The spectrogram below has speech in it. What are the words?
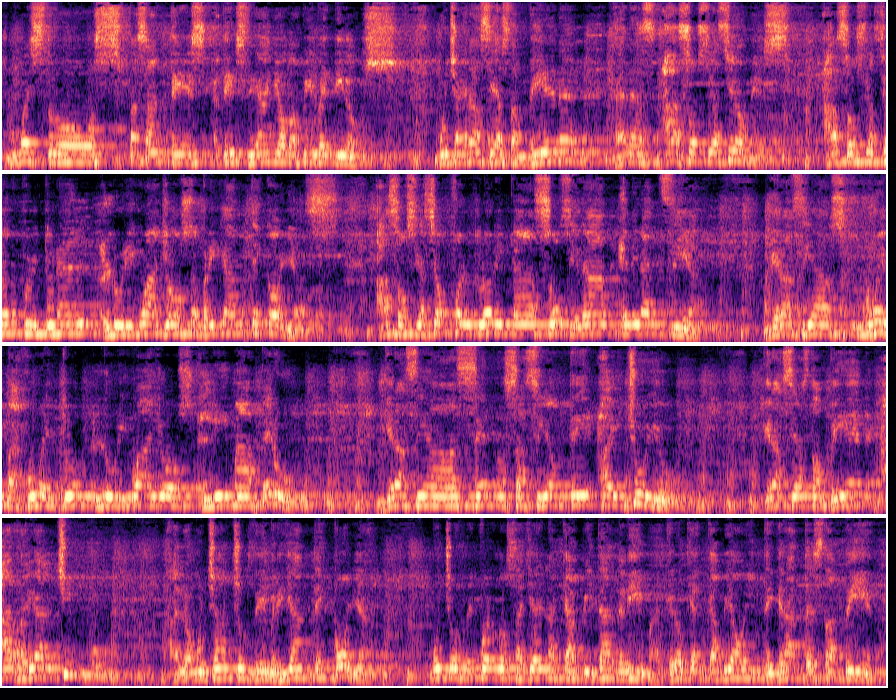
nuestros pasantes de este año 2022. Muchas gracias también a las asociaciones. Asociación Cultural Luriguayos Brillante Collas. Asociación Folclórica Sociedad Elegancia. Gracias Nueva Juventud Luriguayos Lima, Perú. Gracias Sensación de Aichuyo. Gracias también a Real Chimbo, a los muchachos de Brillante Colla. Muchos recuerdos allá en la capital de Lima. Creo que han cambiado integrantes también.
